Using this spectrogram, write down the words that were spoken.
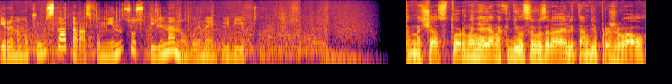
Ірина Мочульська, Тарас Фомін, Суспільне новини, Львів. На час вторгнения я находился в Израиле, там, где проживал.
